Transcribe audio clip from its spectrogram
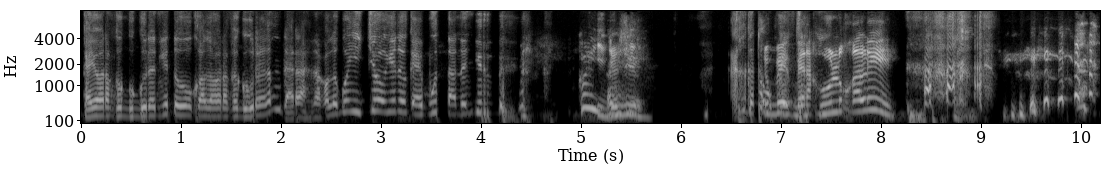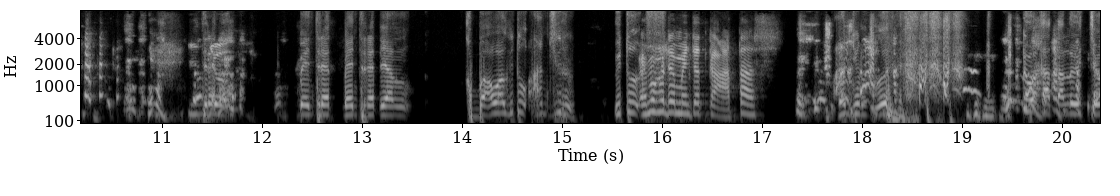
kayak orang keguguran gitu. Kalau orang keguguran kan darah. Nah, kalau gua hijau gitu kayak mutan anjir. kok hijau sih Kagak be- berak hulu kali hijau Bencret bencret yang ke bawah gitu anjir. Itu emang ada mencet ke atas anjir gua. Dua kata lucu.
